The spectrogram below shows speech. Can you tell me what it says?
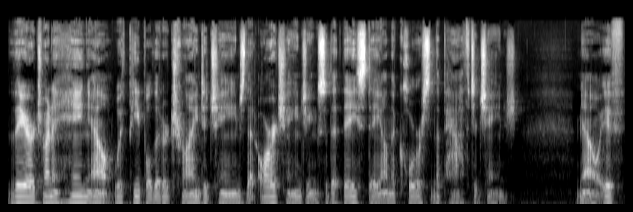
They are trying to hang out with people that are trying to change, that are changing, so that they stay on the course and the path to change. Now, if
